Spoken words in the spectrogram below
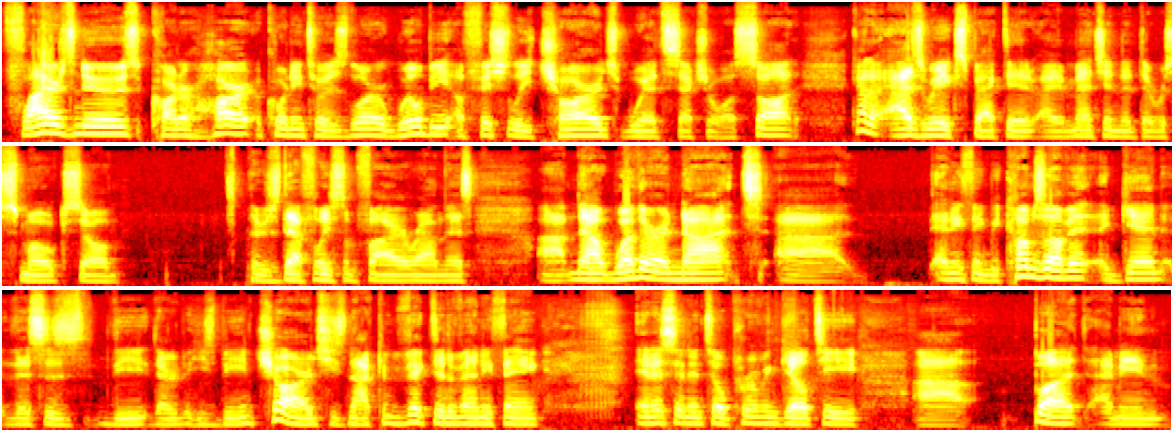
Flyers news Carter Hart, according to his lawyer, will be officially charged with sexual assault. Kind of as we expected. I mentioned that there was smoke, so there's definitely some fire around this. Uh, now, whether or not uh, anything becomes of it, again, this is the there. He's being charged. He's not convicted of anything. Innocent until proven guilty. Uh, but I mean,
